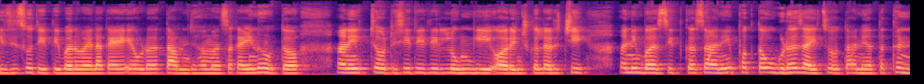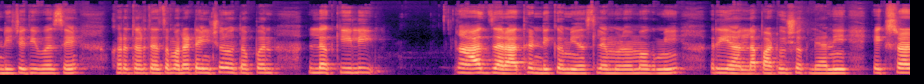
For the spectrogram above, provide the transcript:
इझीच होती. ती बनवायला काय एवढं तामझाम असं काही नव्हतं. आणि छोटीशी ती ती लुंगी ऑरेंज कलरची आणि बस इतकंसं आणि फक्त उघडं जायचं होतं. आणि आता थंडीचे दिवस आहे खरं तर त्याचं मला टेन्शन होतं पण लकीली आज जरा थंडी कमी असल्यामुळं मग मी रियानला पाठवू शकले आणि एक्स्ट्रा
